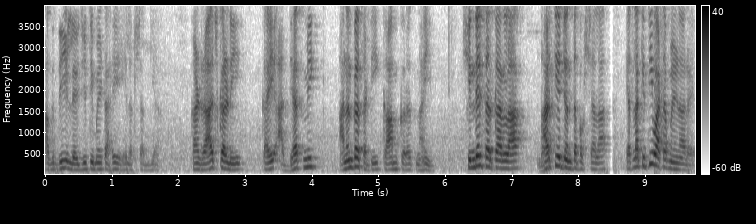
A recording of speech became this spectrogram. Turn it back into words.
अगदी लेजिटिमेट आहे हे लक्षात घ्या. कारण राजकारणी काही आध्यात्मिक आनंदासाठी काम करत नाहीत. शिंदे सरकारला भारतीय जनता पक्षाला यातला किती वाटा मिळणार आहे?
